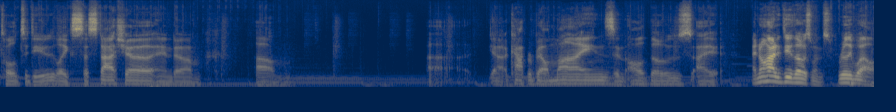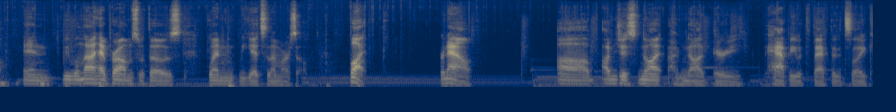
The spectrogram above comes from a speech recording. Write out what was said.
told to do, like Sastasha and um, um, yeah, Copperbell Mines and all those. I I know how to do those ones really well, and we will not have problems with those when we get to them ourselves. But for now, um, I'm just not I'm not very happy with the fact that it's like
